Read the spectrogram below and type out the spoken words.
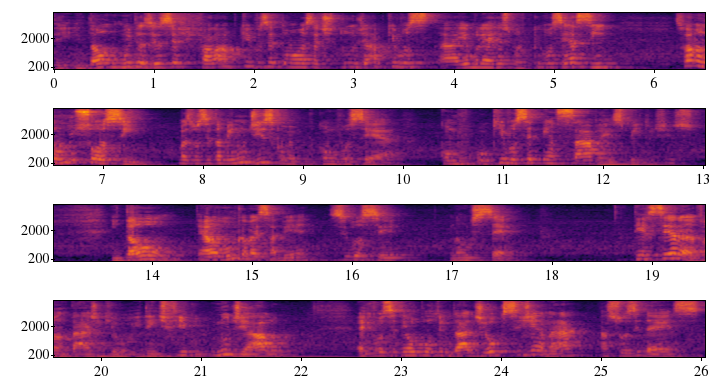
Então, muitas vezes você fala, ah, por que você tomou essa atitude? Ah, porque você... Aí a mulher responde, porque você é assim. Você fala, não, não sou assim. Mas você também não disse como, como você era, como, o que você pensava a respeito disso. Então, ela nunca vai saber se você não disser. Terceira vantagem que eu identifico no diálogo é que você tem a oportunidade de oxigenar as suas ideias.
